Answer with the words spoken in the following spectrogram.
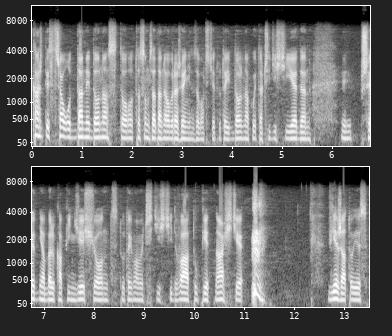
każdy strzał oddany do nas to, to są zadane obrażenia. Zobaczcie, tutaj dolna płyta 31, y, przednia belka 50, tutaj mamy 32, tu 15. wieża to jest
